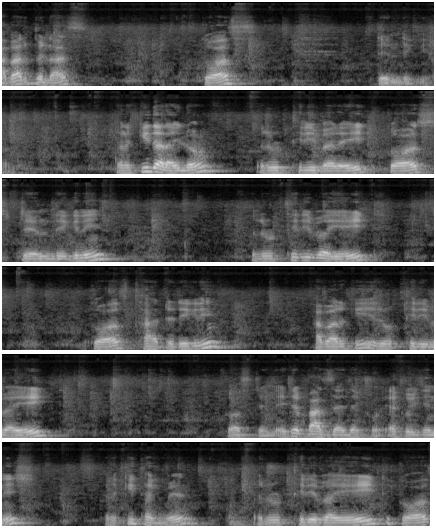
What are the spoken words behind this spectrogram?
আবার প্লাস কস টেন ডিগ্রি হবে। তাহলে কী দাঁড়াইলো? Root three by eight cos ten degree root three by eight cos thirty degree আবার কি? Root three by eight cos ten এটা বাদ যায়, দেখো, একই জিনিস। তাহলে কি থাকবে? Root three by eight cos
